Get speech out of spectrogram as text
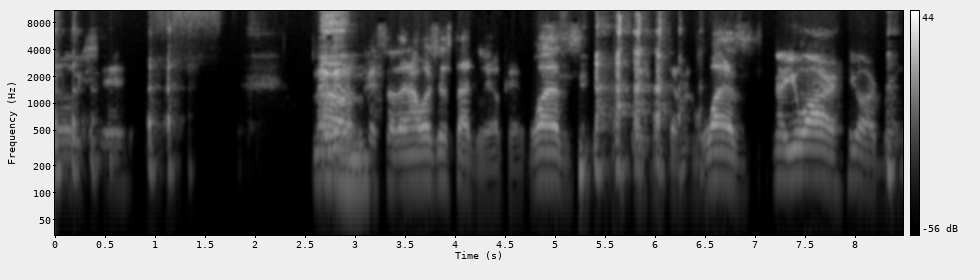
Oh shit. Maybe Um, okay, so then I was just ugly. Okay, was was No, you are. You are, bro.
